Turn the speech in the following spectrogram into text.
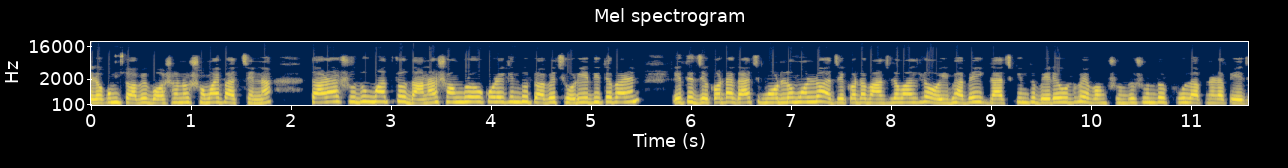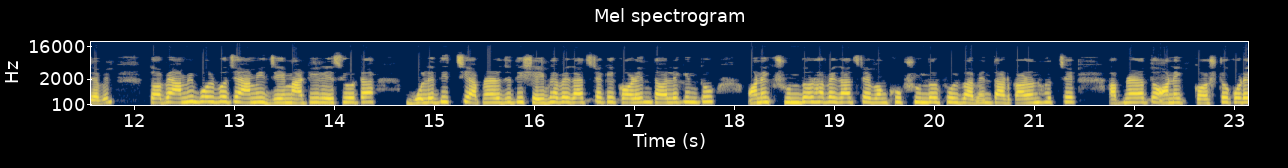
এরকম টবে বসানোর সময় পাচ্ছেন না তারা শুধুমাত্র দানা সংগ্রহ করে কিন্তু টবে ছড়িয়ে দিতে পারেন। এতে যে কটা গাছ মরলো মরলো আর যে কটা বাঁচলো বাঁচলো, ওইভাবেই গাছ কিন্তু বেড়ে উঠবে এবং সুন্দর সুন্দর ফুল আপনারা পেয়ে যাবেন। তবে আমি বলব যে আমি যে মাটির রেশিওটা বলে দিচ্ছি, আপনারা যদি সেইভাবে গাছটাকে করেন তাহলে কিন্তু অনেক সুন্দর হবে গাছটা এবং খুব সুন্দর ফুল পাবেন। তার কারণ হচ্ছে আপনারা তো অনেক কষ্ট করে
